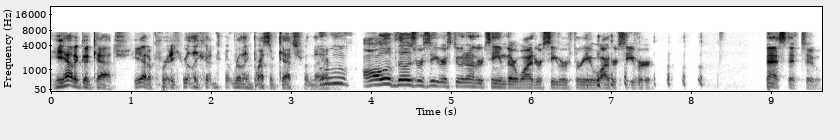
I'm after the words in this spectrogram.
He had a good catch. He had a pretty, really good, really impressive catch from there. Move all of those receivers to another team. They're wide receiver three, wide receiver best at two.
